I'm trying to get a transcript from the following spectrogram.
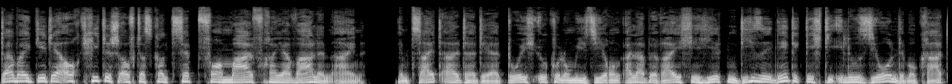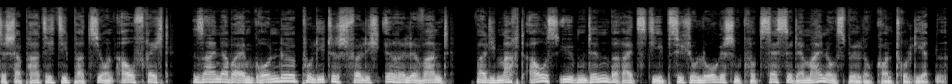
Dabei geht er auch kritisch auf das Konzept formalfreier Wahlen ein. Im Zeitalter der Durchökonomisierung aller Bereiche hielten diese lediglich die Illusion demokratischer Partizipation aufrecht, seien aber im Grunde politisch völlig irrelevant, weil die Machtausübenden bereits die psychologischen Prozesse der Meinungsbildung kontrollierten.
